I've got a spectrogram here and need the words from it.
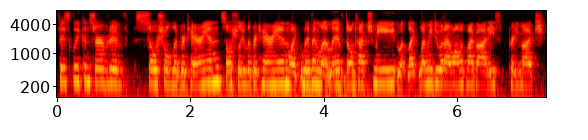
physically conservative social libertarian socially libertarian like live and let live don't touch me like let me do what i want with my body pretty much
